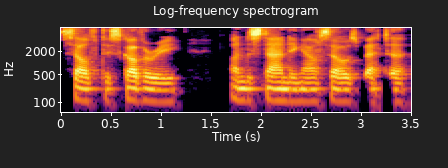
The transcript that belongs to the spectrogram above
self-discovery understanding ourselves better.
